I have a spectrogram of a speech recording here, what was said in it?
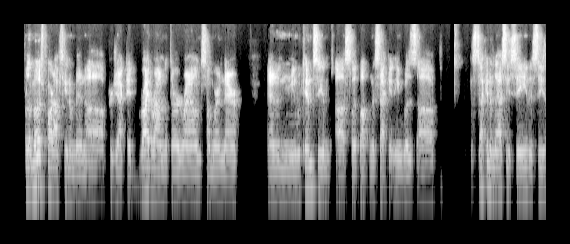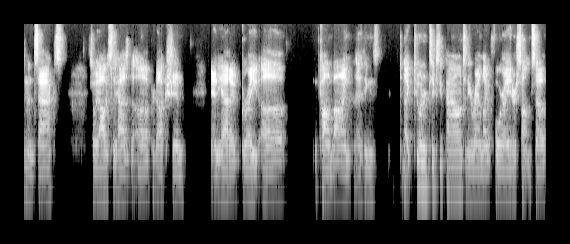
for the most part, I've seen them been uh, projected right around the third round, somewhere in there. And I mean, we couldn't see him uh, slip up in the second. He was uh, second in the SEC this season in sacks. So he obviously has the uh, production, and he had a great uh, combine. I think he's like 260 pounds, and he ran like a four eight or something. So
